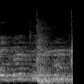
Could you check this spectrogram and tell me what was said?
récolte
